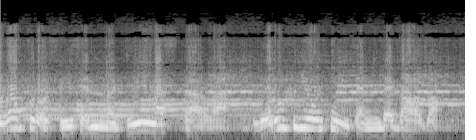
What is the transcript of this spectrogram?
このプロ推薦の G マスターはゴルフ用品店でどうぞ。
